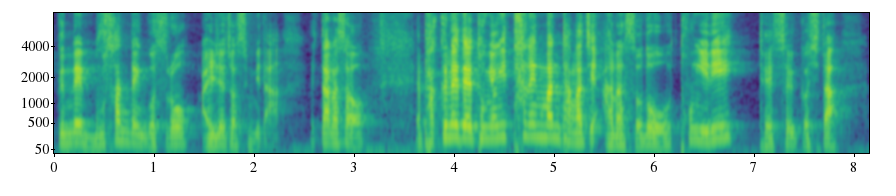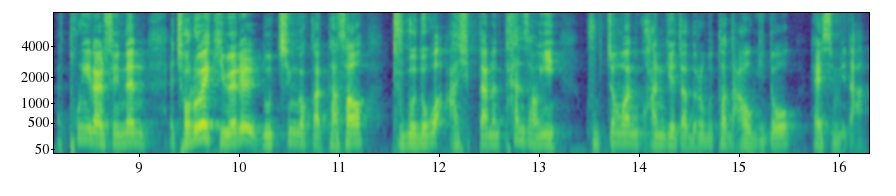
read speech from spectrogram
끝내 무산된 것으로 알려졌습니다. 따라서 박근혜 대통령이 탄핵만 당하지 않았어도 통일이 됐을 것이다. 통일할 수 있는 절호의 기회를 놓친 것 같아서 두고두고 아쉽다는 탄성이 국정원 관계자들로부터 나오기도 했습니다.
